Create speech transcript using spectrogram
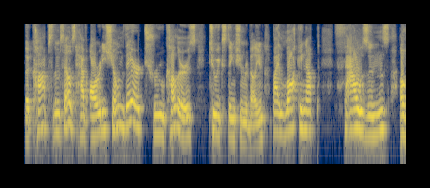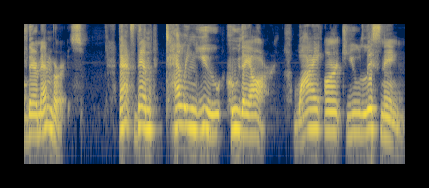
The cops themselves have already shown their true colors to Extinction Rebellion by locking up thousands of their members. That's them telling you who they are. Why aren't you listening?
